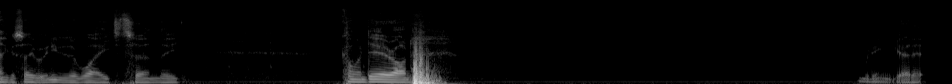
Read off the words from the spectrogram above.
I say, we needed a way to turn the commandeer on. We didn't get it.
